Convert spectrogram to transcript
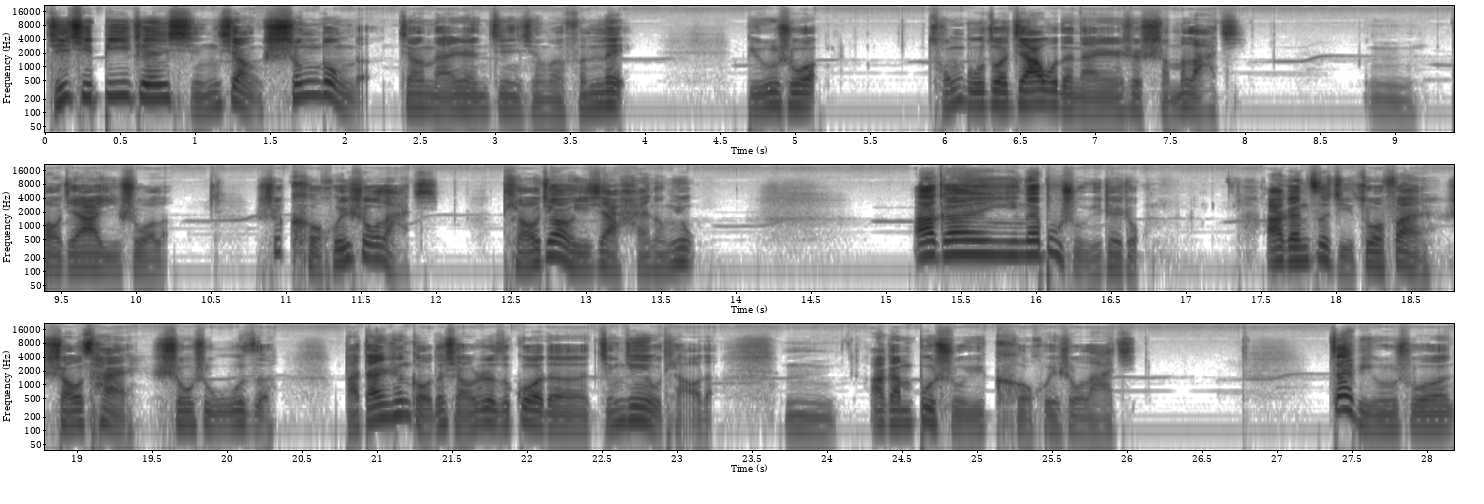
极其逼真、形象生动的将男人进行了分类。比如说，从不做家务的男人是什么垃圾？嗯，保洁阿姨说了，是可回收垃圾，调教一下还能用。阿甘应该不属于这种，阿甘自己做饭、烧菜、收拾屋子，把单身狗的小日子过得井井有条的。嗯。阿甘不属于可回收垃圾。再比如说，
